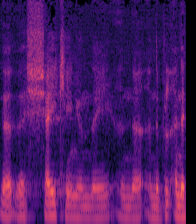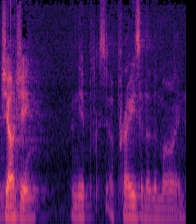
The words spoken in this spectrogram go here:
The, the shaking and the, and the, and the, and the judging and the appraisal of the mind.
